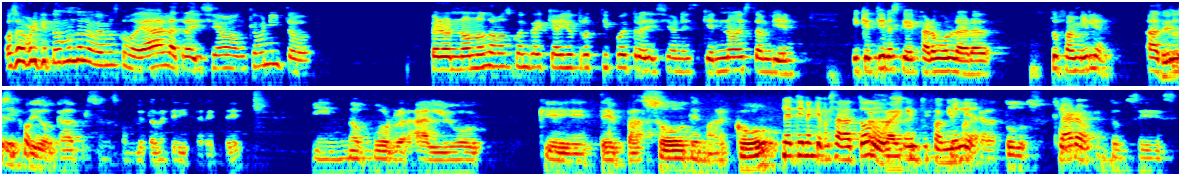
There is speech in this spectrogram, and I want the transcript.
O sea, porque todo el mundo lo vemos como de, ah, la tradición, qué bonito. Pero no nos damos cuenta de que hay otro tipo de tradiciones que no están bien y que tienes que dejar volar a tu familia, a Sí, tus hijos. Digo, cada persona es completamente diferente y no por algo que te pasó, te marcó. Le tiene que pasar a todos ajá, y que en tu tiene que familia. marcar a todos. Claro. Entonces,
